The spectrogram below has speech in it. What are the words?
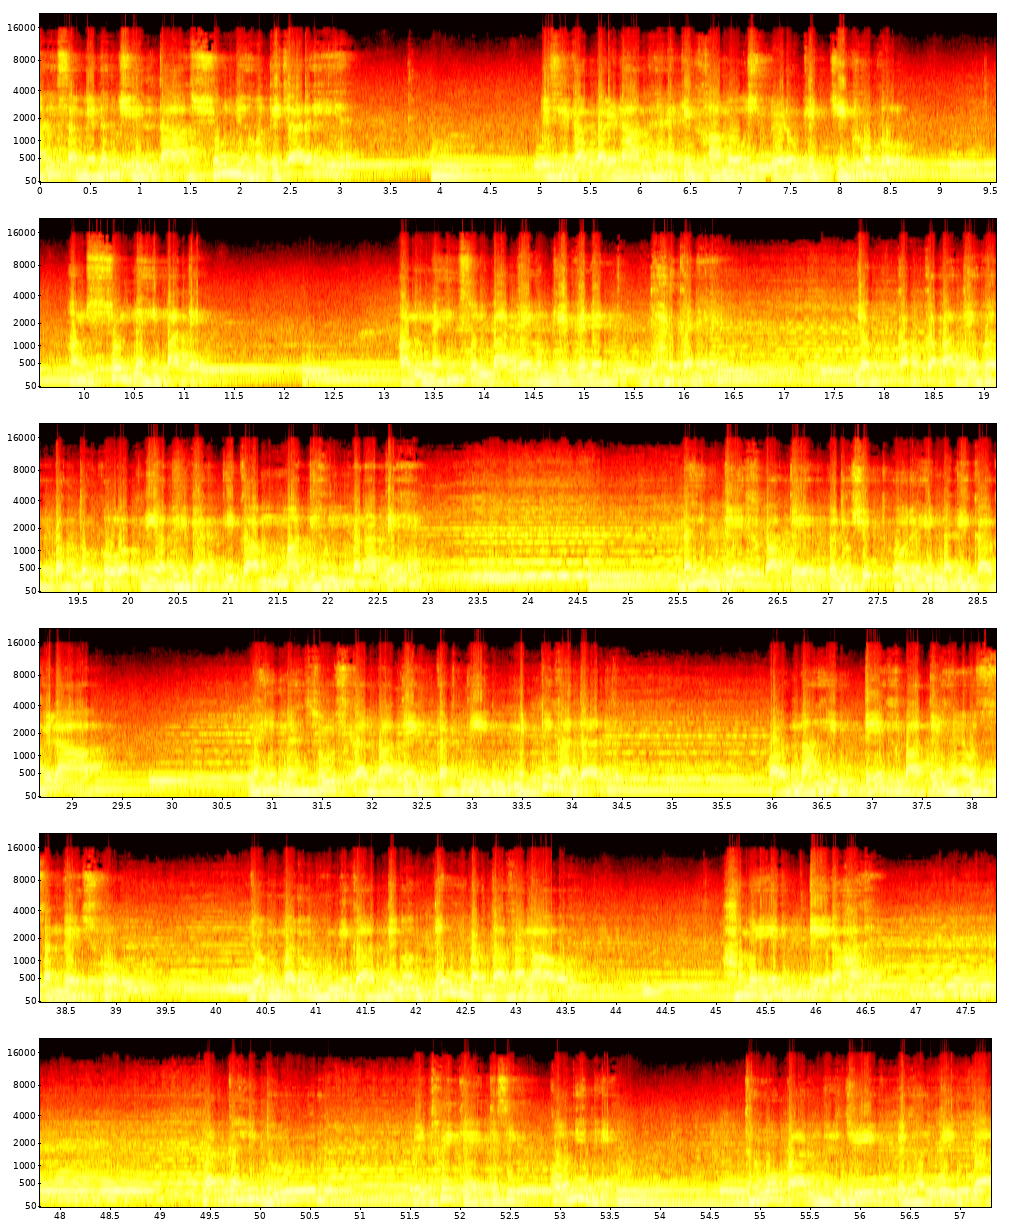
हमारी संवेदनशीलता शून्य होती जा रही है। इसी का परिणाम है कि खामोश पेड़ों की चीखों को हम सुन नहीं पाते। हम नहीं सुन पाते उनकी विनित धड़कने जो कप कपाते हुए पत्तों को अपनी अभिव्यक्ति का माध्यम बनाते हैं। नहीं देख पाते प्रदूषित हो रही नदी का विलाप नहीं महसूस कर पाते कटती मिट्टी का दर्द। और ना ही देख पाते हैं उस संदेश को, जो मरुभूमि का दिनों दिन बढ़ता फैलाव हमें दे रहा है। पर कहीं दूर पृथ्वी के किसी कोने ने ध्रुवों पर निर्जीव पिघलती बर्फ़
